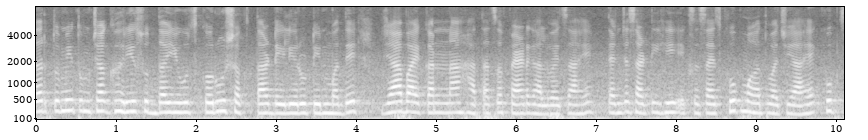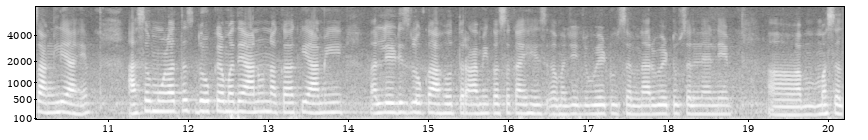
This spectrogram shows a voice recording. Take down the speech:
तर तुम्ही तुमच्या घरीसुद्धा यूज करू शकता डेली रुटीनमध्ये ज्या बायकांना हाताचं फॅट घालवायचं आहे त्यांच्यासाठी ही एक्सरसाइज खूप महत्त्वाची आहे खूप चांगली आहे. असं मुळातच डोक्यामध्ये आणू नका की आम्ही लेडीज लोक आहोत तर आम्ही कसं काय हे म्हणजे वेट उचलणार? वेट उचलण्याने मसल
